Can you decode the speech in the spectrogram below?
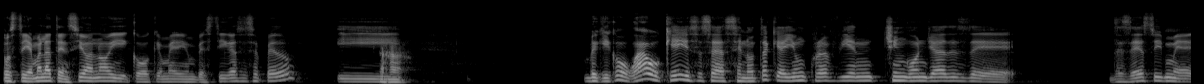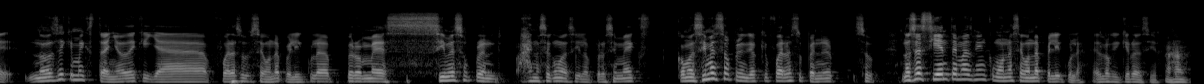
pues te llama la atención, ¿no? Y como que medio investigas ese pedo y Ajá. me quedé como, wow, ok, o sea, se nota que hay un craft bien chingón ya desde, desde esto y me, no sé qué me extrañó de que ya fuera su segunda película, pero me, sí me sorprendió, ay, no sé cómo decirlo, pero sí me, ex- como sí me sorprendió que fuera su, primer- su- no se siente más bien como una segunda película, es lo que quiero decir. Ajá.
